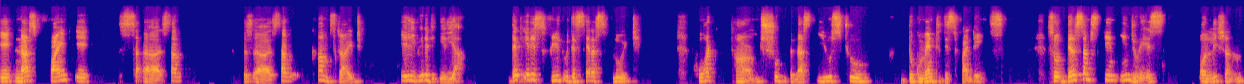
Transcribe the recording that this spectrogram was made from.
a nurse find a uh, uh, circumscribed elevated area that it is filled with a serous fluid. What term should the nurse use to document these findings? So there are some skin injuries or lesion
